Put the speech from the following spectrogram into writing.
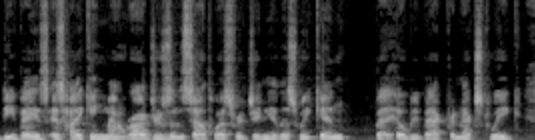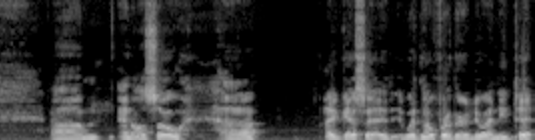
Dives is hiking Mount Rogers in Southwest Virginia this weekend but he'll be back for next week. Um, and also, uh, I guess uh, with no further ado, I need to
